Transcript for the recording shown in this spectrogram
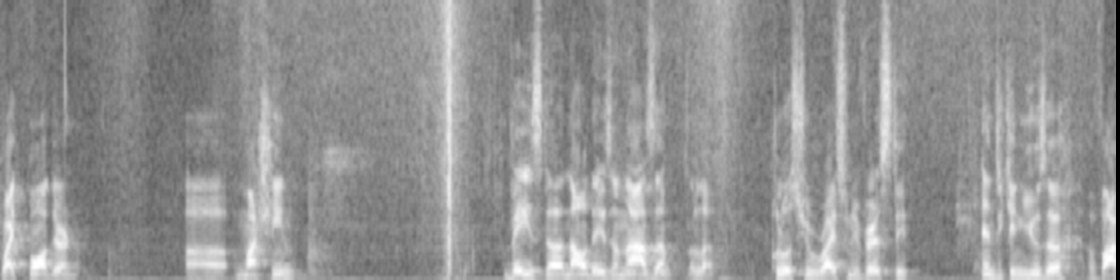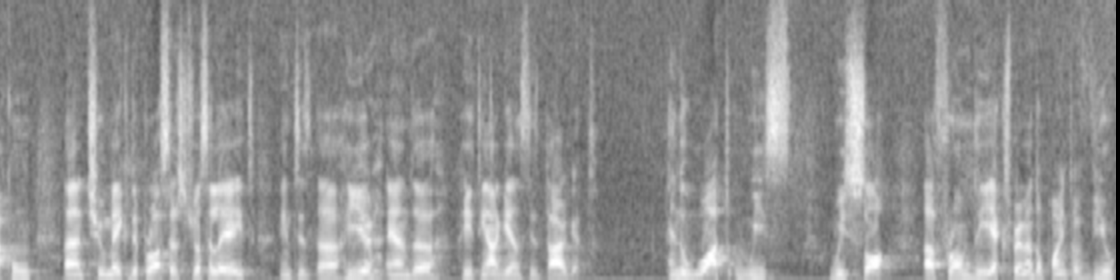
quite modern uh, machine based uh, nowadays on NASA, close to Rice University. And you can use a, a vacuum uh, to make the process to accelerate into uh, here and uh, hitting against the target. And what we, we saw, uh, from the experimental point of view,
